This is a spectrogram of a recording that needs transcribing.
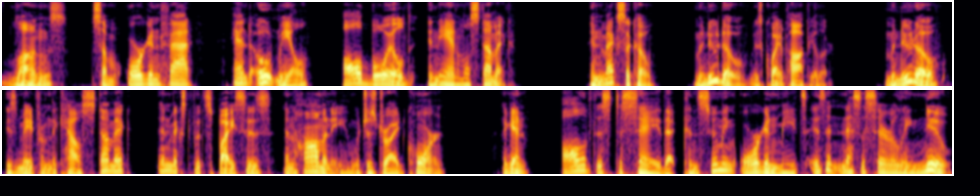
lungs, some organ fat, and oatmeal, all boiled in the animal's stomach. In Mexico, menudo is quite popular. Menudo is made from the cow's stomach and mixed with spices and hominy, which is dried corn. Again, all of this to say that consuming organ meats isn't necessarily new,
